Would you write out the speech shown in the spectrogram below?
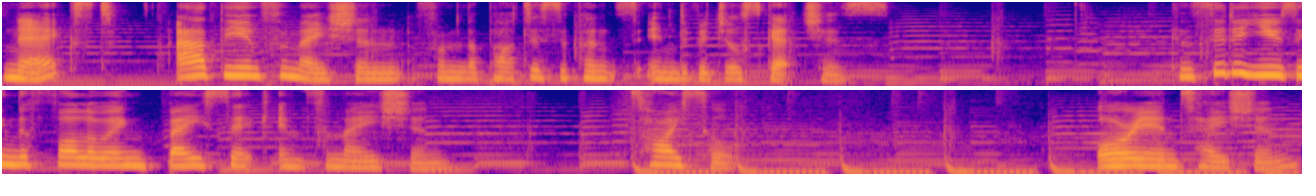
Next, add the information from the participants' individual sketches. Consider using the following basic information. Title Orientation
